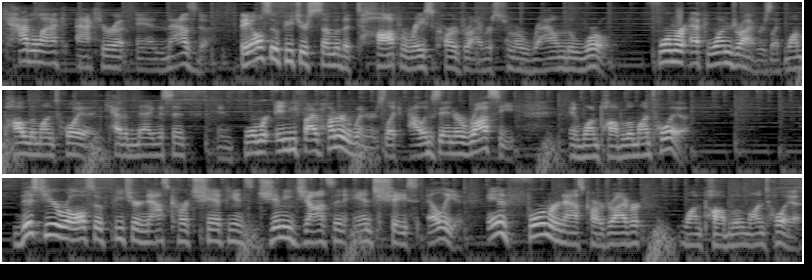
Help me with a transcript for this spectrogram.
Cadillac, Acura, and Mazda. They also feature some of the top race car drivers from around the world. Former F1 drivers like Juan Pablo Montoya and Kevin Magnussen, and former Indy 500 winners like Alexander Rossi and Juan Pablo Montoya. This year will also feature NASCAR champions Jimmie Johnson and Chase Elliott, and former NASCAR driver Juan Pablo Montoya.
